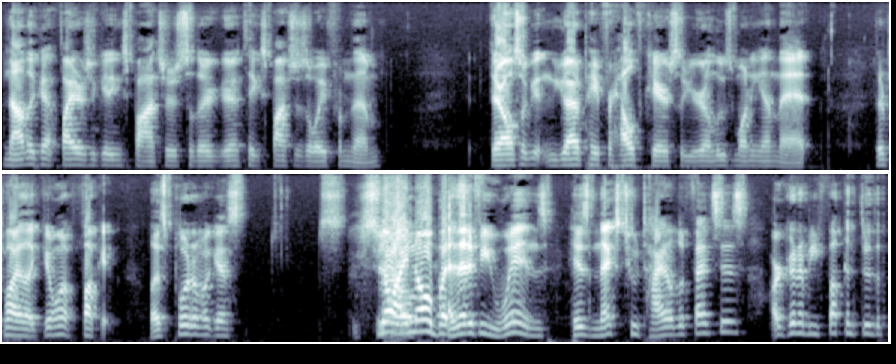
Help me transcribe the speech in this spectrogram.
now the gu- fighters are getting sponsors, so they're going to take sponsors away from them. They're also getting you got to pay for health care, so you're going to lose money on that. They're probably like, you know what, fuck it, let's put him against. No, I know, but- and then if he wins, his next two title defenses are going to be fucking through the.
